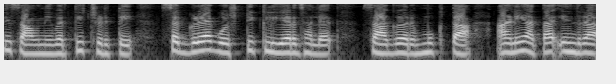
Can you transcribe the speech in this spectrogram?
ती सावनीवरती चिडते. सगळ्या गोष्टी क्लिअर झाल्यात. सागर मुक्ता आणि आता इंद्रा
